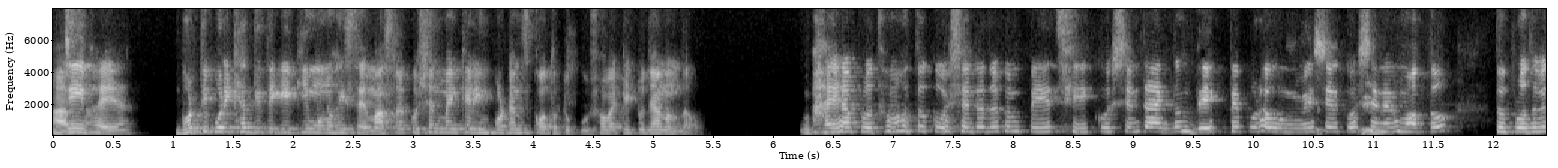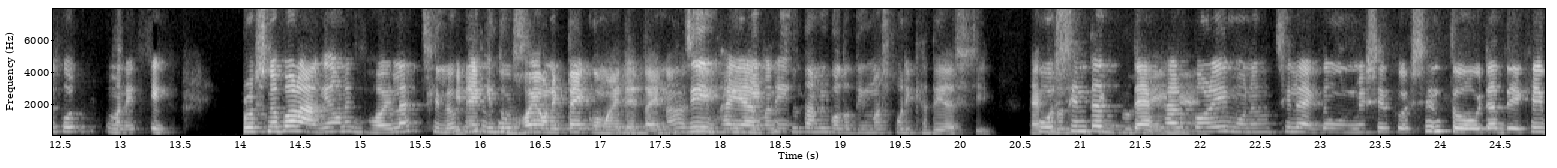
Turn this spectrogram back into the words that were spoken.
জি আচ্ছা। ভাইয়া। ভর্তি পরীক্ষা দিতে গিয়ে কি মনে হয়েছে মাস্টার কোশ্চেন ব্যাংকের ইম্পর্টেন্স কতটুকু? সবাইকে একটু জানান দাও। ভাইয়া প্রথমত কোশ্চেনটা যখন পেয়েছি কোশ্চেনটা একদম দেখতে পুরো উন্মেষের কোশ্চেনের মতো। তো প্রথমে মানে প্রশ্ন পাওয়ার আগে অনেক ভয় লাগছিল কিন্তু ভয় অনেকটাই কমায় দেয় তাই না? জি ভাইয়া মানে আমি গত তিন মাস পরীক্ষা দিয়ে আসছি। কোশ্চেনটা দেখার হ্যাঁ। পরেই মনে হচ্ছিল একদম উন্মেষের কোশ্চেন তো ওইটা দেখেই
